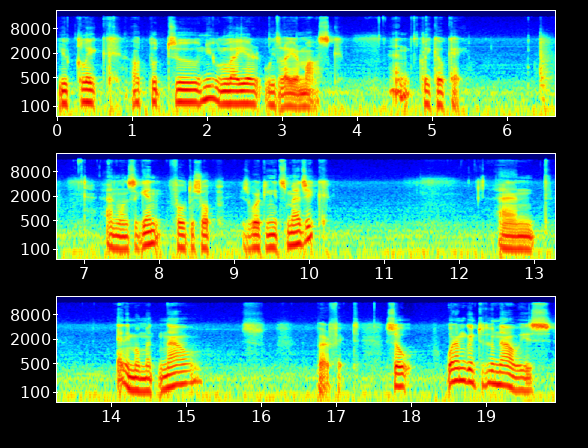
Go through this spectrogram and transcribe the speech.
you click output to new layer with layer mask and click OK. And once again Photoshop is working its magic. And any moment now perfect. So what I'm going to do now is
